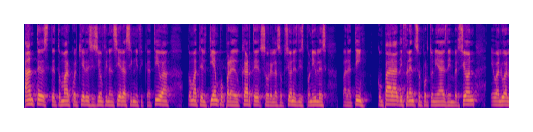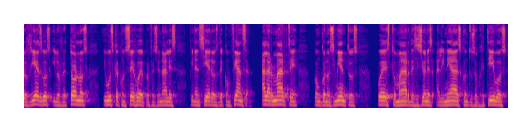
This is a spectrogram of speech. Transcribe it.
Antes de tomar cualquier decisión financiera significativa, tómate el tiempo para educarte sobre las opciones disponibles para ti. Compara diferentes oportunidades de inversión, evalúa los riesgos y los retornos y busca consejo de profesionales financieros de confianza. Alarmarte con conocimientos Puedes tomar decisiones alineadas con tus objetivos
